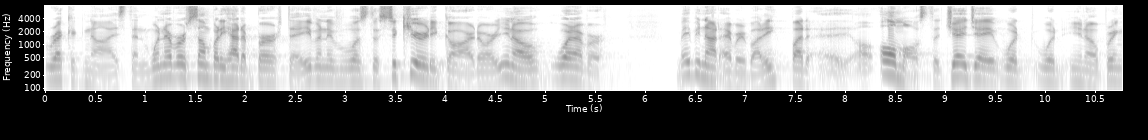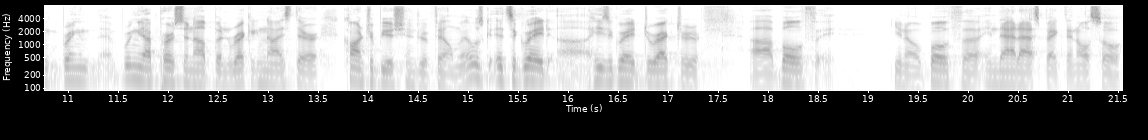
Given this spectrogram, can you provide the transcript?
recognized and whenever somebody had a birthday even if it was the security guard or you know whatever. Maybe not everybody but uh, almost. Jj would would you know bring bring bring that person up and recognize their contribution to the film. It was it's a great uh, he's a great director uh, both you know both uh, in that aspect and also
